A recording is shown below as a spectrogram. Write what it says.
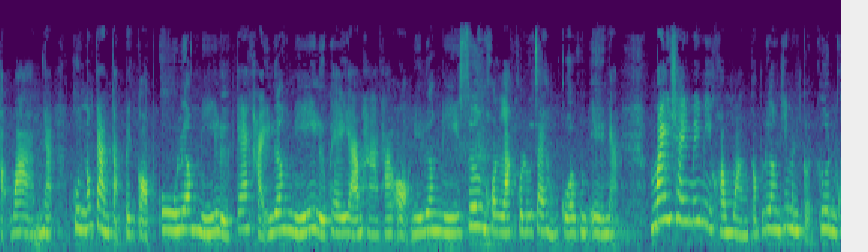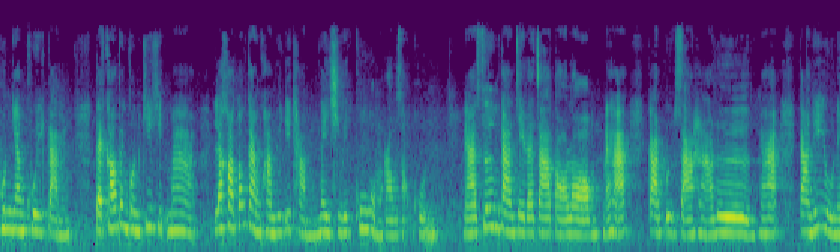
ค่ะว่าเนี่ยคุณต้องการกลับไปกอบกู้เรื่องนี้ หรือแก้ไขเรื่องนี้ หรือพยายามหาทางออกในเรื่องนี้ ซึ่งคนรักคนรู้ใจของตัวคุณเองเนี่ยไม่ใช่ไม่มีความหวังกับเรื่องที่มันเกิดขึ้น คุณยังคุยกัน แต่เขาเป็นคนขี้คิดมาก และเขาต้องการความยุติธรรมในชีวิตคู่ของเราสองคนนะซึ่งการเจราจาต่อรองนะคะการปรึกษาหารือนะคะการที่อยู่ใน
